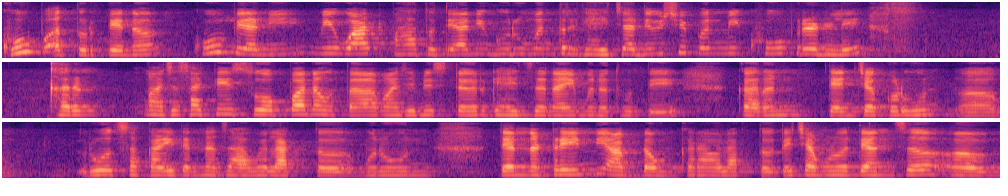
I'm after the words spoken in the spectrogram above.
खूप आतुरतेनं खूप यांनी मी वाट पाहत होते आणि गुरुमंत्र घ्यायच्या दिवशी पण मी खूप रडले. कारण माझ्यासाठी सोपा नव्हता माझे मिस्टर घ्यायचं नाही म्हणत होते. कारण त्यांच्याकडून रोज सकाळी त्यांना जावं लागतं म्हणून त्यांना ट्रेननी अपडाऊन करावं लागतं. त्याच्यामुळं त्यांचं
